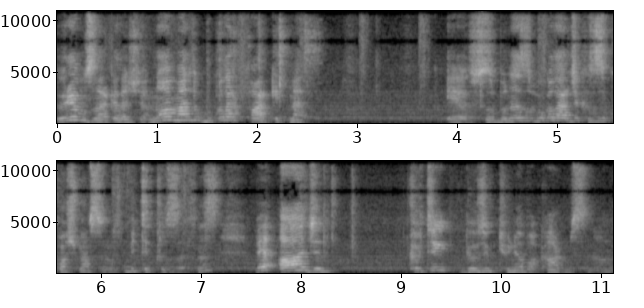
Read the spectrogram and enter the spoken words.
Görüyor musunuz arkadaşlar? Normalde bu kadar fark etmez. Ee, siz bu nasıl bu kadarcık hızlı koşmazsınız. Bir tık hızlısınız. Ve ağacın kötü gözüktüğüne bakar mısın abi?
